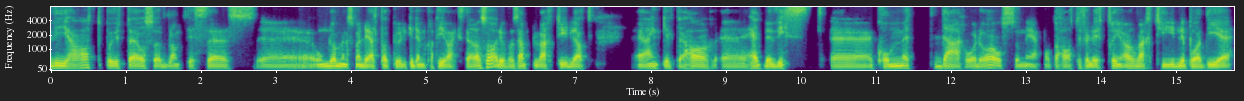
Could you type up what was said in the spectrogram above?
vi har hatt på Utøya, også blant disse eh, ungdommene som har deltatt på ulike demokrativerksteder, så har det jo f.eks. vært tydelig at eh, enkelte har eh, helt bevisst eh, kommet der og da, også med på en måte hatefulle ytringer, vært tydelige på at de er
